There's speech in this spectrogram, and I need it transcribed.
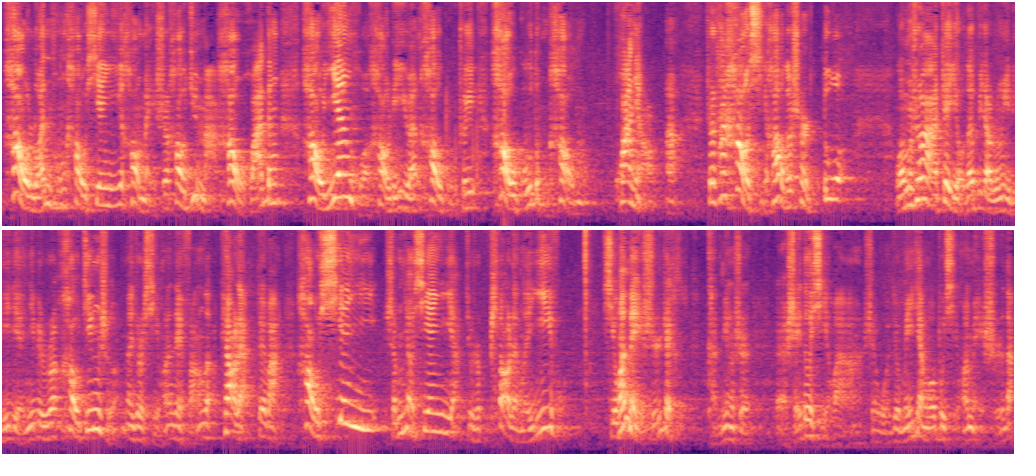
好娈童，好鲜衣，好美食，好骏马，好华灯，好烟火，好梨园，好鼓吹，好古董，好花鸟啊！说他好喜好的事儿多。我们说啊，这有的比较容易理解。你比如说好经舍，那就是喜欢这房子漂亮，对吧？好鲜衣，什么叫鲜衣啊？就是漂亮的衣服。喜欢美食，这肯定是呃谁都喜欢啊，是我就没见过不喜欢美食的。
